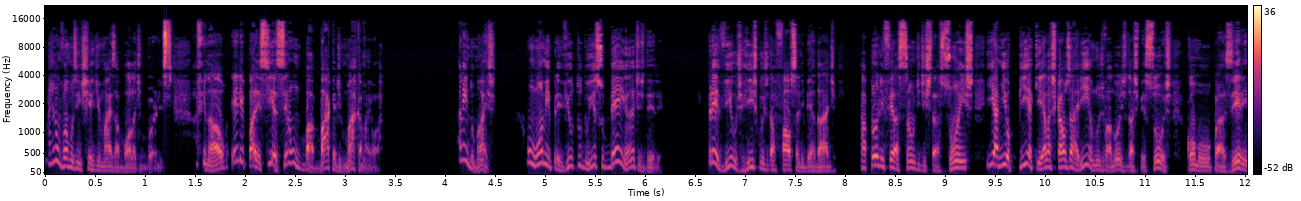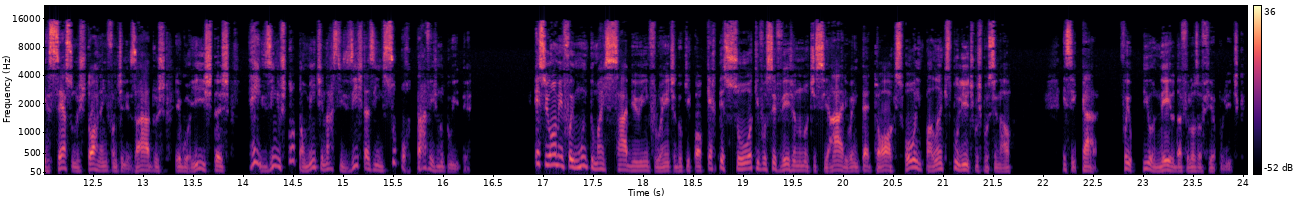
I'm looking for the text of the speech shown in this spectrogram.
Mas não vamos encher demais a bola de Burns. Afinal, ele parecia ser um babaca de marca maior. Além do mais, um homem previu tudo isso bem antes dele. Previu os riscos da falsa liberdade, a proliferação de distrações e a miopia que elas causariam nos valores das pessoas, como o prazer em excesso nos torna infantilizados, egoístas, reizinhos totalmente narcisistas e insuportáveis no Twitter. Esse homem foi muito mais sábio e influente do que qualquer pessoa que você veja no noticiário, em TED Talks ou em palanques políticos, por sinal. Esse cara foi o pioneiro da filosofia política.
